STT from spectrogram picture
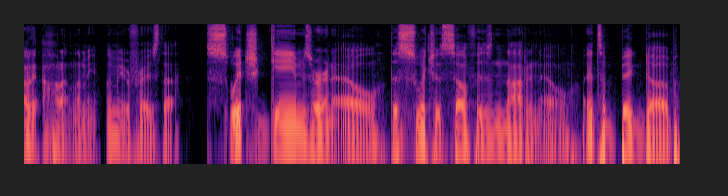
Okay, hold on. Let me let me rephrase that. Switch games are an L. The Switch itself is not an L. It's a big dub.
